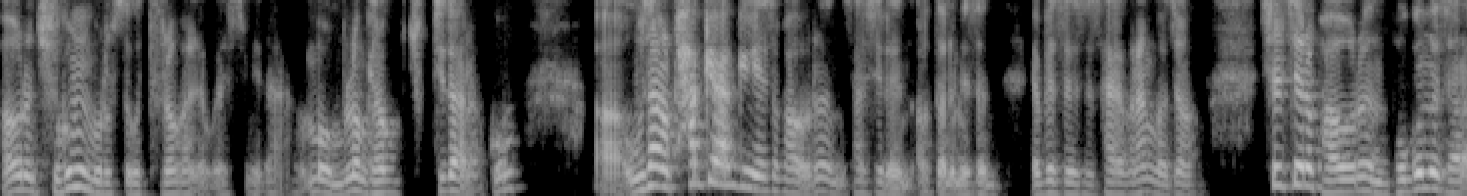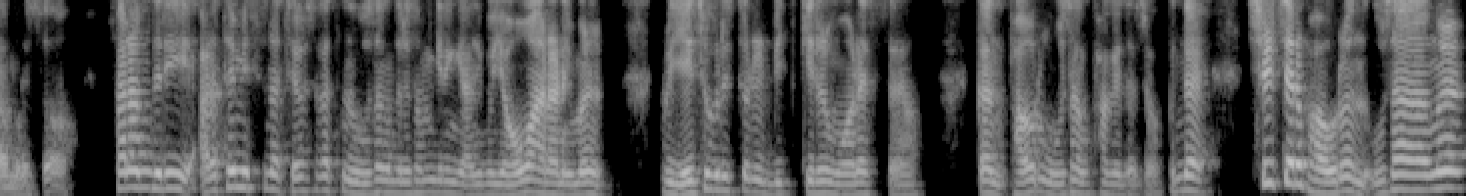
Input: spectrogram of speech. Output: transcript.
바울은 죽음을 무릅쓰고 들어가려고 했습니다. 뭐 물론 결국 죽지도 않았고 어, 우상을 파괴하기 위해서 바울은 사실은 어떤 의미에서 에베소에서 사역을 한 거죠. 실제로 바울은 복음을 전함으로써 사람들이 아르테미스나 제우스 같은 우상들을 섬기는 게 아니고 여호와 하나님을 그리고 예수 그리스도를 믿기를 원했어요. 그러니까 바울은 우상 파괴자죠. 근데 실제로 바울은 우상을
